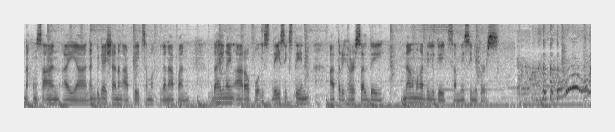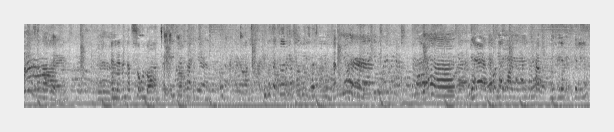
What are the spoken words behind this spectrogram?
na kung saan ay ah, nagbigay siya ng update sa mga kaganapan dahil ngayong araw po is day 16 at rehearsal day ng mga delegates sa Miss Universe. Eleven, that's so long. I'm here. Yes. Yes. We have Miss Felice.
